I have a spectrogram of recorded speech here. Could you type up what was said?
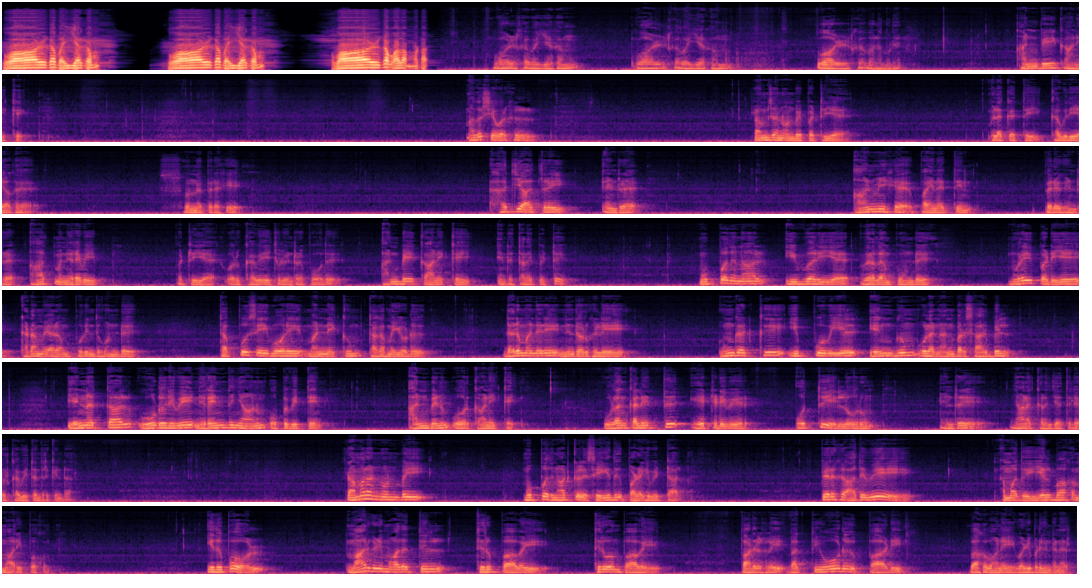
வாழ்க வையகம் வாழ்க வையகம் வாழ்க வளமுடன் வாழ்க வையகம் வாழ்க வையகம் வாழ்க வளமுடன். அன்பே காணிக்கை. மகர்ஷி அவர்கள் ரம்ஜான் நோன்பை பற்றிய விளக்கத்தை கவிதையாக சொன்ன பிறகு ஹஜ் யாத்திரை என்ற ஆன்மீக பயணத்தின் பெறுகின்ற ஆத்ம நிறைவை பற்றிய ஒரு கவிதை சொல்கின்ற போது அன்பே காணிக்கை என்று தலைப்பிட்டு முப்பது நாள் இவ்வறிய விரதம் பூண்டு முறைப்படியே கடமையறம் புரிந்து கொண்டு தப்பு செய்வோரை மன்னிக்கும் தகமையோடு. தருமனரே நின்றவர்களே உங்கட்கு இப்புவியில் எங்கும் உள்ள நண்பர் சார்பில். எண்ணத்தால் ஊடுருவே நிறைந்து ஞானம் ஒப்புவித்தேன். அன்பெனும் ஓர் காணிக்கை. உளங்கழித்து ஏற்றிடுவீர் ஒத்து எல்லோரும் என்று ஞானக்களஞ்சியத்திலே ஒரு கவி தந்திருக்கின்றார். ரமலான் நோன்பை முப்பது நாட்கள் செய்து பழகிவிட்டால் பிறகு அதுவே நமது இயல்பாக மாறிப்போகும். இதுபோல் மார்கழி மாதத்தில் திருப்பாவை திருவம்பாவை பாடல்களை பக்தியோடு பாடி பகவானை வழிபடுகின்றனர்.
